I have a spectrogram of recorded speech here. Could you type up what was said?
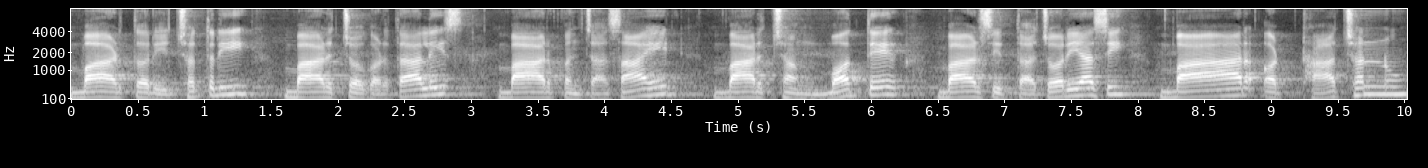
બાર તરી છત્રીસ, બાર ચોક અડતાલીસ, બાર પંચા સાહીઠ, બાર છંગ બોતેર, બાર સિત્તા ચોર્યાસી, બાર અઠ્ઠા છન્નું,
